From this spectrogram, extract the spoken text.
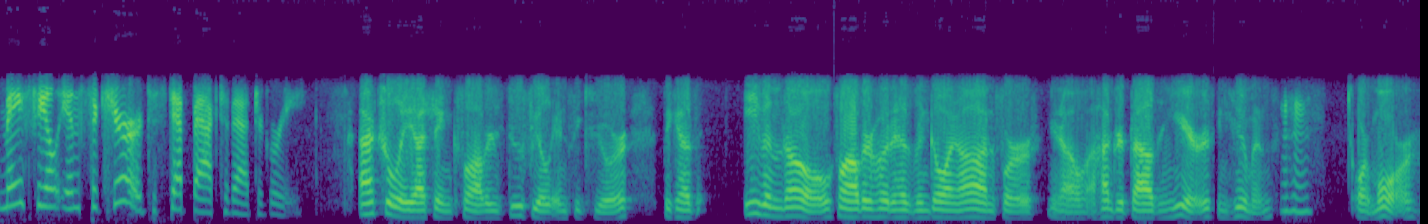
may feel insecure to step back to that degree degree? Actually, I think fathers do feel insecure because even though fatherhood has been going on for, you know, a 100,000 years in humans mm-hmm. or more,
